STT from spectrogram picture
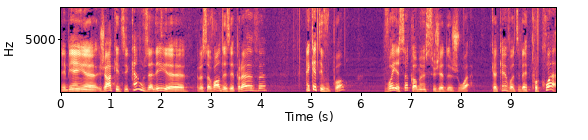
Eh bien, euh, Jacques, il dit, quand vous allez euh, recevoir des épreuves, inquiétez-vous pas. Voyez ça comme un sujet de joie. Quelqu'un va dire, ben pourquoi?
